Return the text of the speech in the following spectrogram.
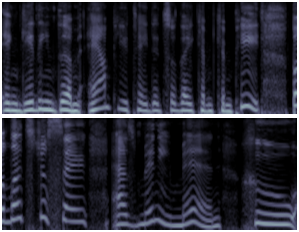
in getting them amputated so they can compete. But let's just say, as many men who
